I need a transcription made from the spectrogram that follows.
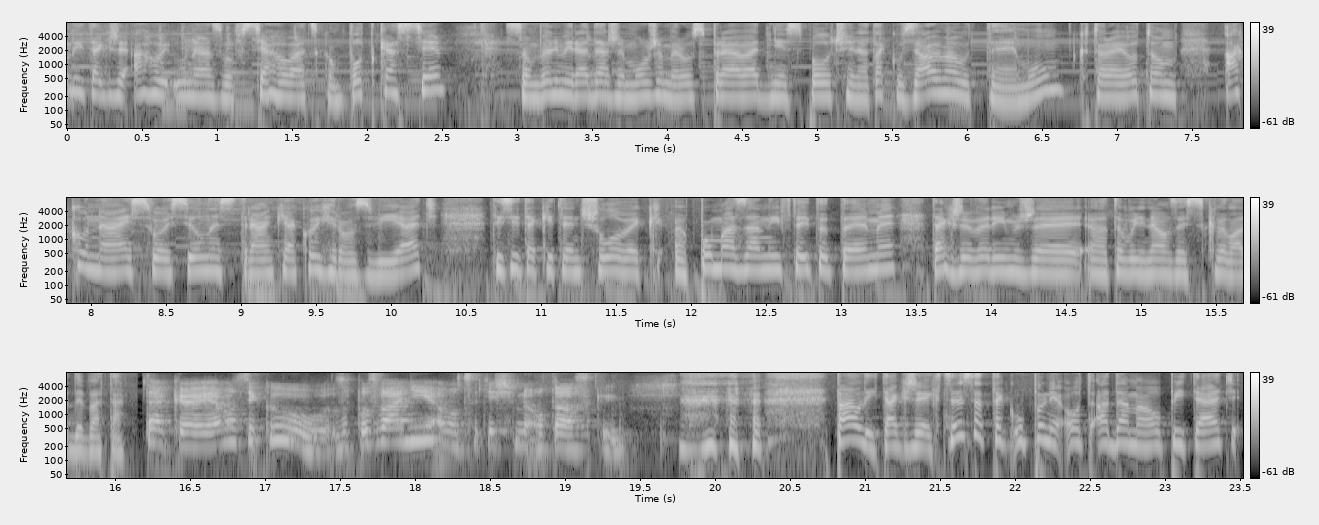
Pavli, takže ahoj u nás vo vzťahováckom podcaste. Som veľmi rada, že môžeme rozprávať dnes spoločne na takú zaujímavú tému, ktorá je o tom, ako nájsť svoje silné stránky, ako ich rozvíjať. Ty si taký ten človek e, pomazaný v tejto téme, takže verím, že e, to bude naozaj skvelá debata. Tak e, já moc děkuju za pozvání a moc se těším na otázky. Pavli, takže chcem sa tak úplne od Adama opýtať,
